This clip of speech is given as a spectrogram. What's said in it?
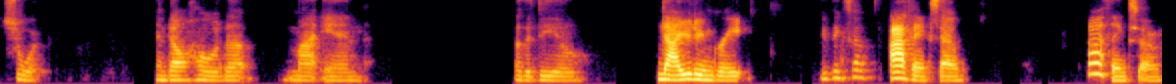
short and don't hold up my end of the deal. Nah, you're doing great. You think so? I think so. I think so.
